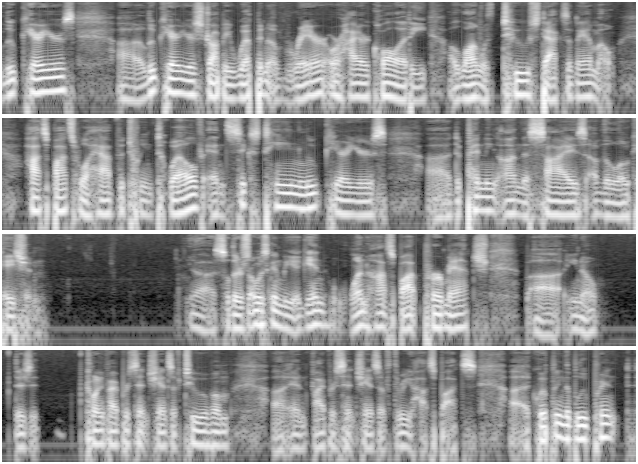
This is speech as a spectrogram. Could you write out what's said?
Loot carriers. Uh, loot carriers drop a weapon of rare or higher quality along with two stacks of ammo. Hotspots will have between 12 and 16 loot carriers uh, depending on the size of the location. Uh, so there's always going to be again one hotspot per match. Uh, you know, there's a 25% chance of two of them uh, and 5% chance of three hotspots. Uh, equipping the blueprint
